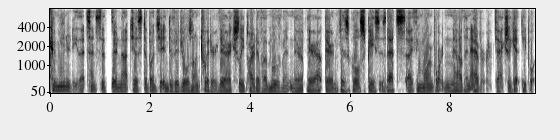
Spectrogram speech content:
community, that sense that they're not just a bunch of individuals on Twitter. They're actually part of a movement and they're they're out there in physical spaces. That's I think more important now than ever to actually get people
